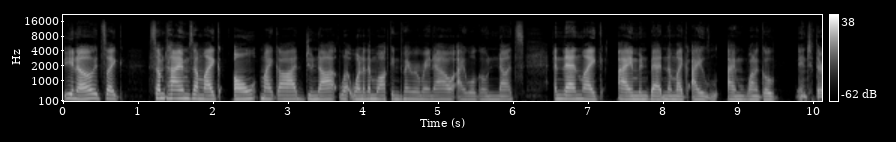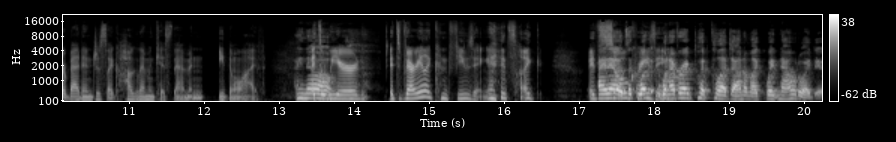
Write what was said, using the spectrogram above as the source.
You know, it's like sometimes I'm like, oh my God, do not let one of them walk into my room right now. I will go nuts. And then like I'm in bed and I'm like, I I want to go into their bed and just like hug them and kiss them and eat them alive. I know. It's weird. It's very like confusing. It's like It's I know. so it's like crazy. When, whenever I put Colette down, I'm like, wait, now what do I do?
